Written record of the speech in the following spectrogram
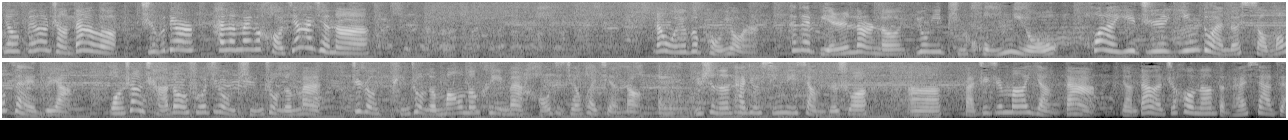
养肥了长大了，指不定还能卖个好价钱呢。那我有个朋友啊。他在别人那儿呢，用一瓶红牛换了一只英短的小猫崽子呀。网上查到说，这种品种的卖这种品种的猫呢，可以卖好几千块钱呢。于是呢，他就心里想着说，啊，把这只猫养大，养大了之后呢，等它下崽，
